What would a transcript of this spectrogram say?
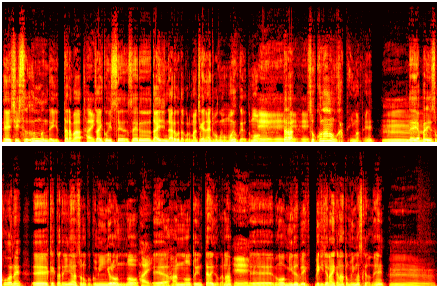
えー、支出云々で言ったらば、はい、在庫一斉セール大臣であることはこれ間違いないと僕も思うけれども、えー、ただ、えー、そこなのかって今ね。で、やっぱりそこはね、えー、結果的にはその国民世論の、はい、えー、反応と言ったらいいのかな、えー、えー、を見るべきべきじゃないかなと思いますけどね。うん。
